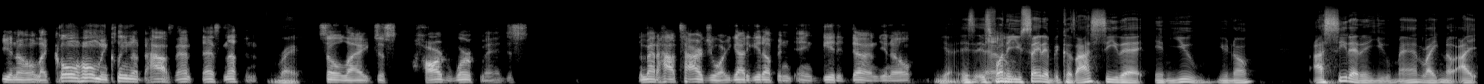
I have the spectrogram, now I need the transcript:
You know, like going home and clean up the house. That that's nothing. Right. So like just hard work, man. Just no matter how tired you are, you got to get up and, and get it done. You know. Yeah. It's it's funny Um, you say that because I see that in you, you know. I see that in you, man. Like no, I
